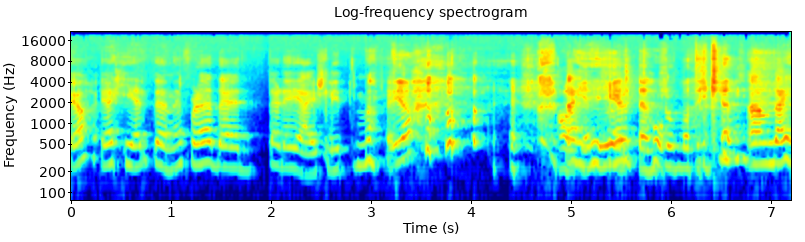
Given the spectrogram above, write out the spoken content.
ja, jeg er helt enig, for det, det, det er det jeg sliter med. Ja. Det er helt helt den problematikken. Ja, men Det er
